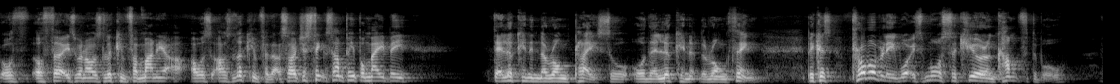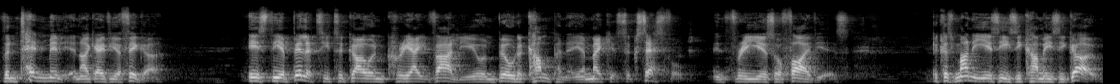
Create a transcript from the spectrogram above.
or, or 30s when I was looking for money, I, I, was, I was looking for that. So I just think some people maybe they're looking in the wrong place or, or they're looking at the wrong thing. Because probably what is more secure and comfortable than 10 million, I gave you a figure, is the ability to go and create value and build a company and make it successful in three years or five years. Because money is easy come, easy go.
